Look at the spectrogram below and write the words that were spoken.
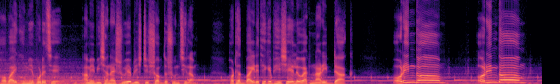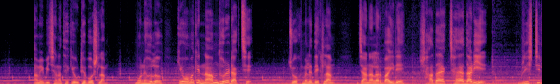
সবাই ঘুমিয়ে পড়েছে, আমি বিছানায় শুয়ে বৃষ্টির শব্দ শুনছিলাম। হঠাৎ বাইরে থেকে ভেসে এলো এক নারীর ডাক, অরিন্দম! অরিন্দম! আমি বিছানা থেকে উঠে বসলাম। মনে হলো কেউ আমাকে নাম ধরে ডাকছে। চোখ মেলে দেখলাম জানালার বাইরে সাদা এক ছায়া দাঁড়িয়ে বৃষ্টির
